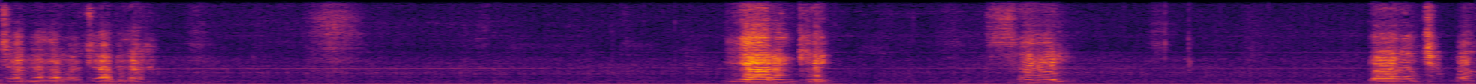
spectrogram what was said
Hacı anneler, hacı abiler. Yarınki Sevil Dağı'na çıkma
